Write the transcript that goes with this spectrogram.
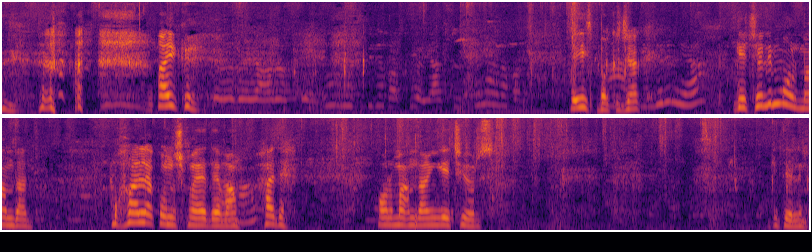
Ay kı- Reis bakacak. Geçelim mi ormandan? Bu hala konuşmaya devam. Hadi. Ormandan geçiyoruz. Gidelim.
